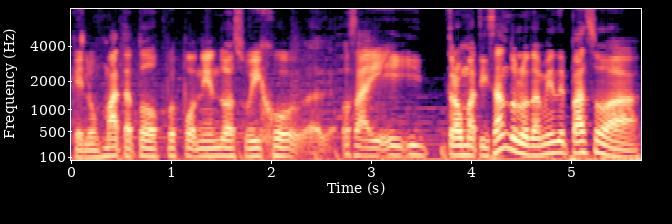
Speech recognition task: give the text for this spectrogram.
que los mata a todos, pues poniendo a su hijo, o sea, y, y traumatizándolo también de paso a,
